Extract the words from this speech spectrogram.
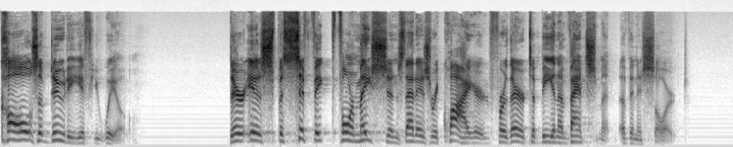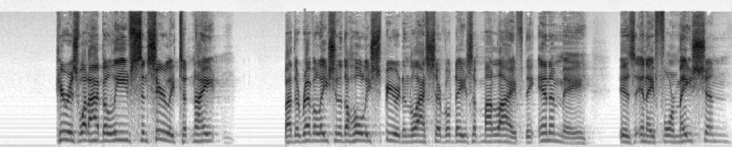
calls of duty, if you will. There is specific formations that is required for there to be an advancement of any sort. Here is what I believe sincerely tonight by the revelation of the Holy Spirit in the last several days of my life. The enemy is in a formation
